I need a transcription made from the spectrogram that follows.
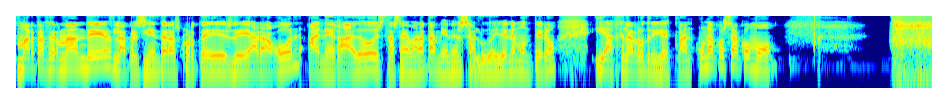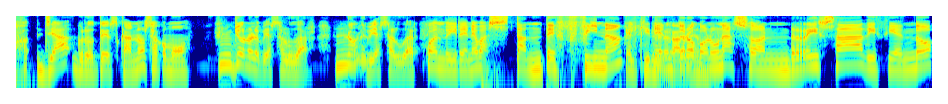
Marta Fernández, la presidenta de las Cortes de Aragón, ha negado esta semana también el saludo a Irene Montero y Ángela Rodríguez Pan. Una cosa como ya grotesca, ¿no? O sea, como yo no le voy a saludar, no le voy a saludar. Cuando Irene, bastante fina, El entró con una sonrisa diciendo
